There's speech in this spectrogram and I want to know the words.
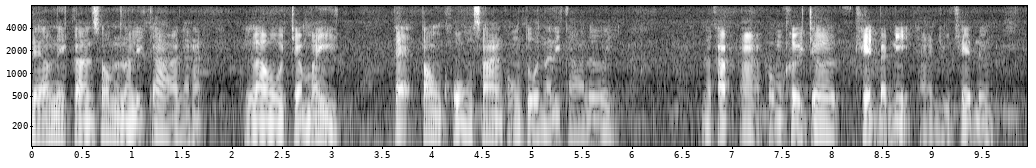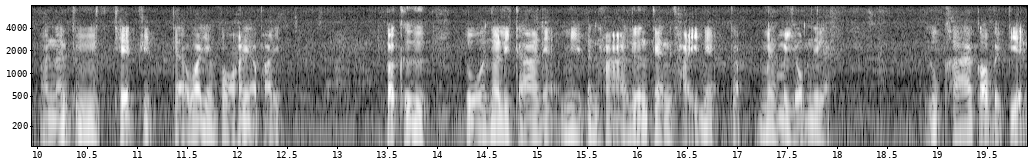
แล้วในการซ่อมนาฬิกานะฮะเราจะไม่แตะต้องโครงสร้างของตัวนาฬิกาเลยนะครับอ่าผมเคยเจอเคสแบบนี้อ่าอยู่เคสหนึ่งอันนั้นคือเคสผิดแต่ว่ายังพอให้อภัย ก็คือตัวนาฬิกาเนี่ยมีปัญหาเรื่องแกนไขเนี่ยกับแมะยมนี่แหละ ลูกค้าก็ไปเปลี่ยน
